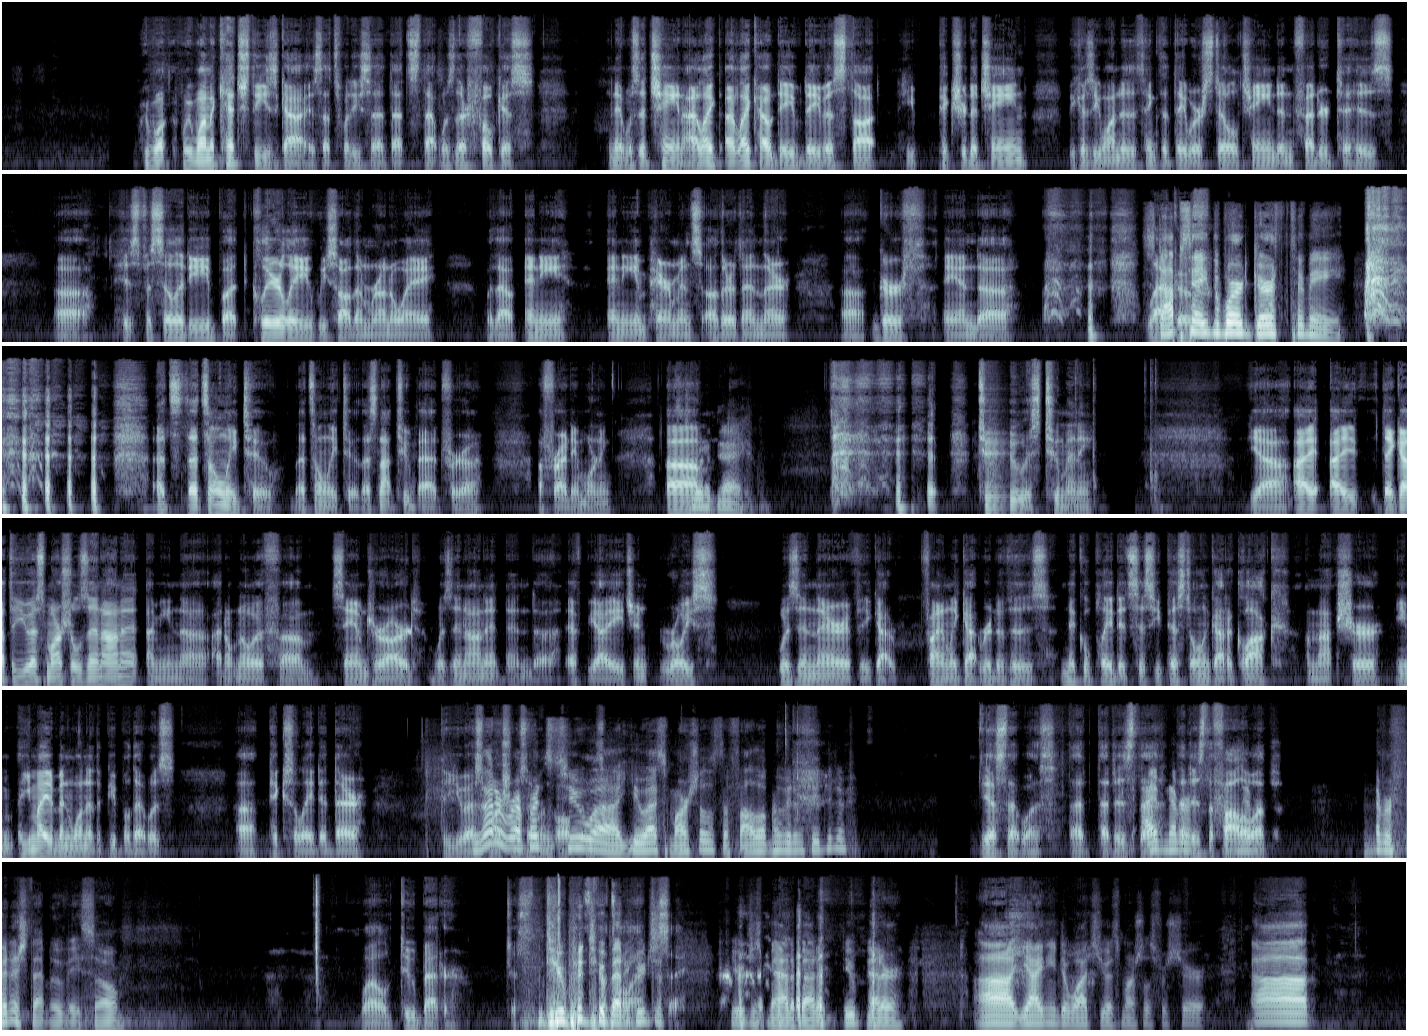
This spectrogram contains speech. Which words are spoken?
We want we want to catch these guys. That's what he said. That's that was their focus, and it was a chain. I like I like how Dave Davis thought he pictured a chain because he wanted to think that they were still chained and fettered to his uh, his facility, but clearly we saw them run away without any any impairments other than their uh, girth and uh, stop of... saying the word girth to me. that's that's only two. That's only two. That's not too bad for a a Friday morning. It's two in a Um, day. two is too many. Yeah, I, I, they got the U.S. Marshals in on it. I mean, uh, I don't know if um, Sam Gerard was in on it and uh, FBI agent Royce was in there. If he got finally got rid of his nickel-plated sissy pistol and got a Glock, I'm not sure. He he might have been one of the people that was uh, pixelated there. The U.S. Is that a Marshals were reference in to uh, U.S. Marshals, the follow-up movie to The Fugitive? yes, that was that. That is the I've never- that is the never- follow-up. Never finished that movie, so Well, do better. Just do do better. You're just you're just mad about it. Do better. Uh, yeah, I need to watch U.S. Marshals for sure. Uh,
